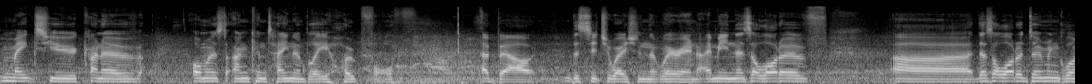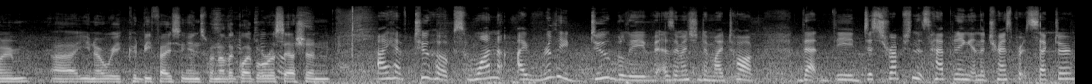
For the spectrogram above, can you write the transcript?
makes you kind of almost uncontainably hopeful about the situation that we're in. I mean, there's a lot of uh, there's a lot of doom and gloom. Uh, you know, we could be facing into another global recession. I have two hopes. One, I really do believe, as I mentioned in my talk, that the disruption that's happening in the transport sector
